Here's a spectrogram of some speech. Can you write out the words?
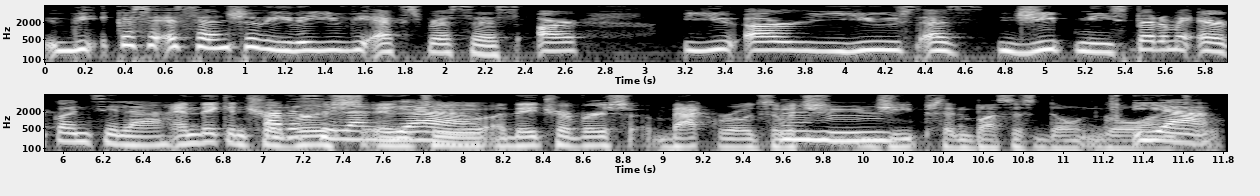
the, kasi essentially the UV Expresses are you are used as jeepneys pero may aircon sila. And they can traverse silang- into yeah. Mm-hmm. they traverse back roads which jeeps and buses don't go on. Yeah.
